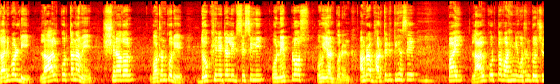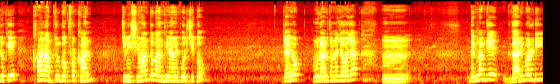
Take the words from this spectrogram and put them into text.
গারিবল্ডি লাল কোর্তা নামে সেনাদল গঠন করে দক্ষিণ ইটালির সিসিলি ও নেপলস অভিযান করেন। আমরা ভারতের ইতিহাসে পাই, লাল কোর্তা বাহিনী গঠন করেছিল কে? খান আব্দুল গফর খান, যিনি সীমান্ত গান্ধী নামে পরিচিত। যাই হোক, মূল আলোচনায় যাওয়া যাক। দেখলাম যে গারিবল্ডি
